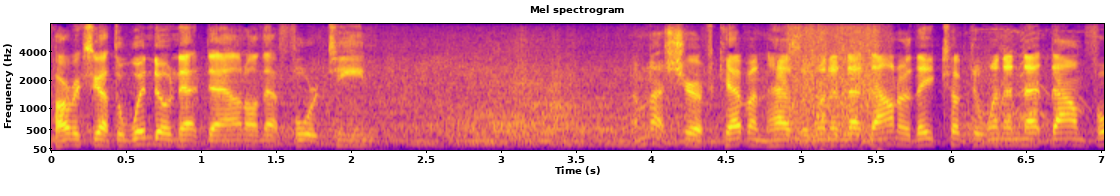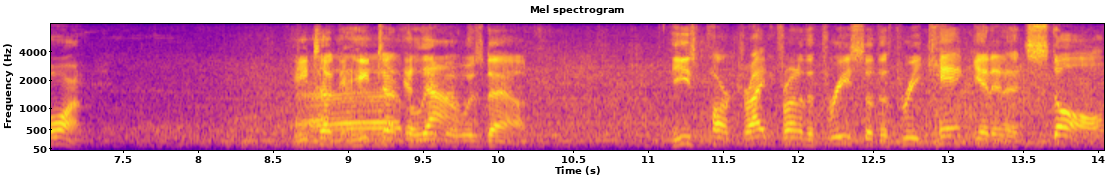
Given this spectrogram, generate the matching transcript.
Harvick's got the window net down on that 14. I'm not sure if Kevin has the window net down or they took the window net down for him. He took it. He I took it believe down. it was down. He's parked right in front of the three, so the three can't get in and stall.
